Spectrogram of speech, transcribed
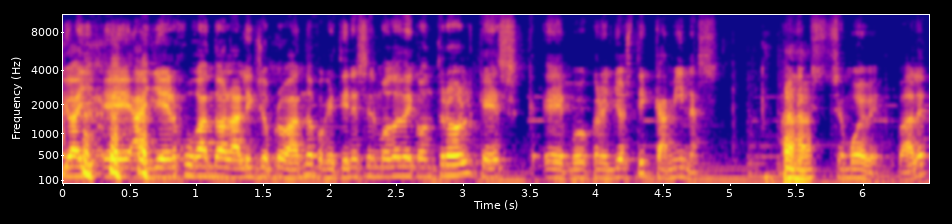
yo a- eh, ayer jugando a la yo probando, porque tienes el modo de control que es eh, con el joystick caminas. Alex se mueve, ¿vale?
